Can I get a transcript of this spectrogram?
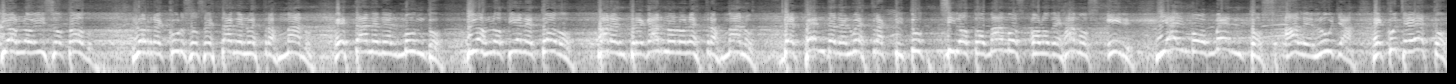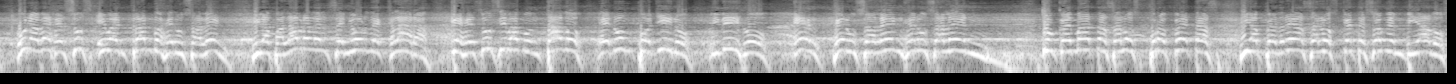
Dios lo hizo todo. Los recursos están en nuestras manos, están en el mundo. Dios lo tiene todo para entregárnoslo en nuestras manos. Depende de nuestra actitud, si lo tomamos o lo dejamos ir. Y hay momentos, aleluya. Escuche esto, una vez Jesús iba entrando a Jerusalén y la palabra del Señor declara que Jesús iba montado en un pollino y dijo, él, Jerusalén, Jerusalén, tú Que matas a los profetas y apedreas a los que te son enviados.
